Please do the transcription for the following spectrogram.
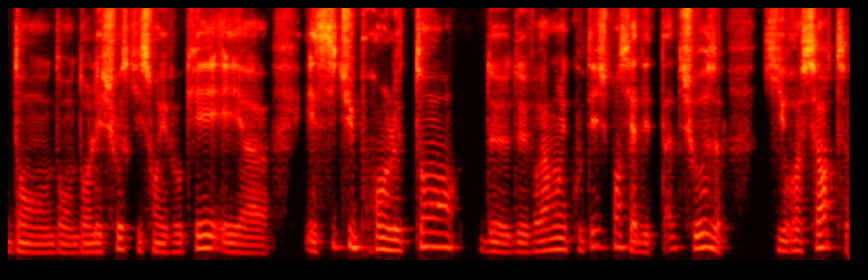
dans, dans, dans les choses qui sont évoquées. Et, euh, et si tu prends le temps de, vraiment écouter, je pense qu'il y a des tas de choses qui ressortent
